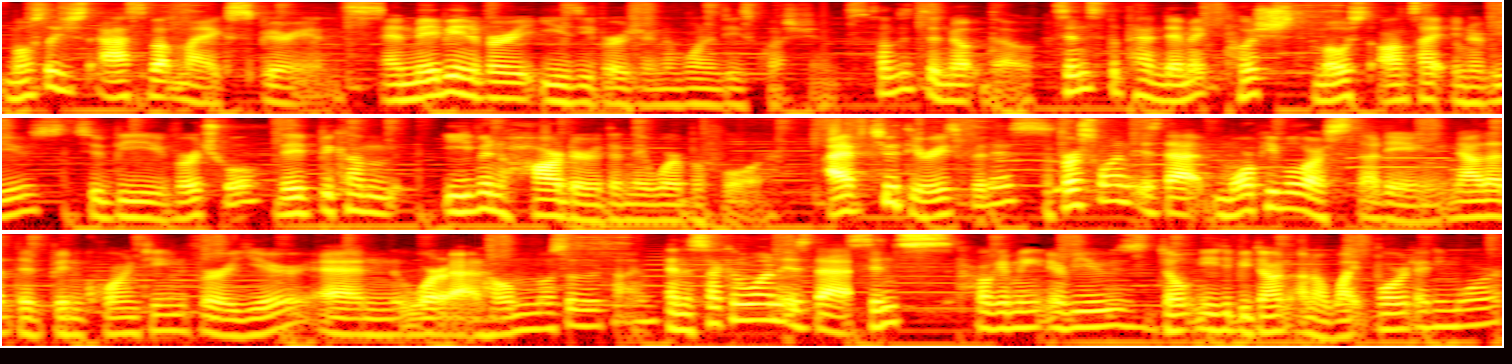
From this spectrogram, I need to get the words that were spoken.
mostly just asked about my experience, and maybe in a very easy version of one of these questions. Something to note though, since the pandemic pushed most on-site interviews to be virtual, they've become even harder than they were before. I have two theories for this. The first one is that more people are studying now that they've been quarantined for a year and were at home most of the time. And the second one is that since programming interviews don't need to be done on a whiteboard anymore,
